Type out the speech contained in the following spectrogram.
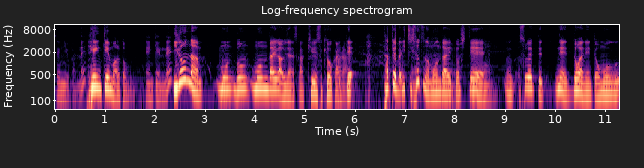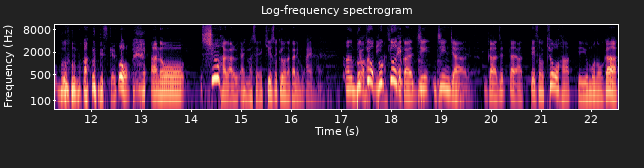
先入観ね。偏見もあると思う。偏見ね。いろんなもんもん問題があるじゃないですか。キリスト教会って。例えば一一つの問題として、うんうんうん。それってねどうやねんって思う部分もあるんですけどあのー宗派があるありますよねキリスト教の中でも、はいはいはい。あの仏教ね。仏教とかじ、うん。神社が絶対あってその教派っていうものが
